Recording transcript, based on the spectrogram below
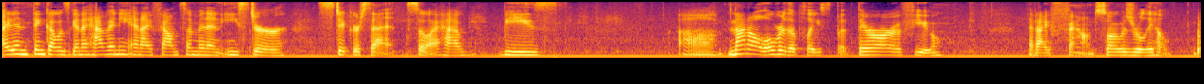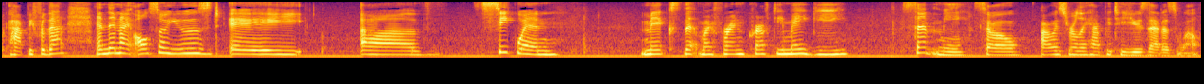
I didn't think I was going to have any. And I found some in an Easter sticker set. So I have bees uh, not all over the place, but there are a few that I found. So I was really happy for that. And then I also used a uh, sequin mix that my friend Crafty Maggie sent me. So I was really happy to use that as well.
